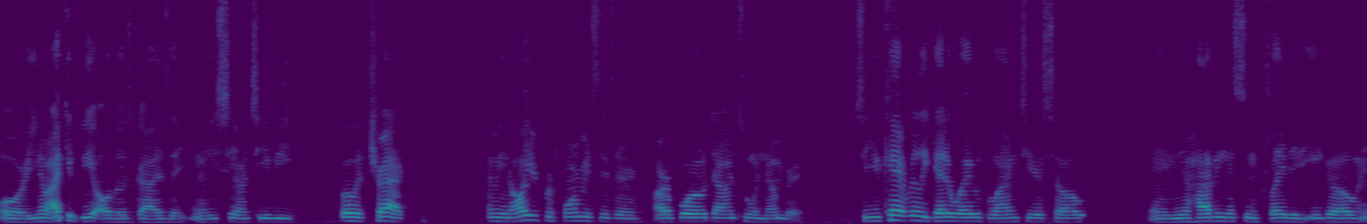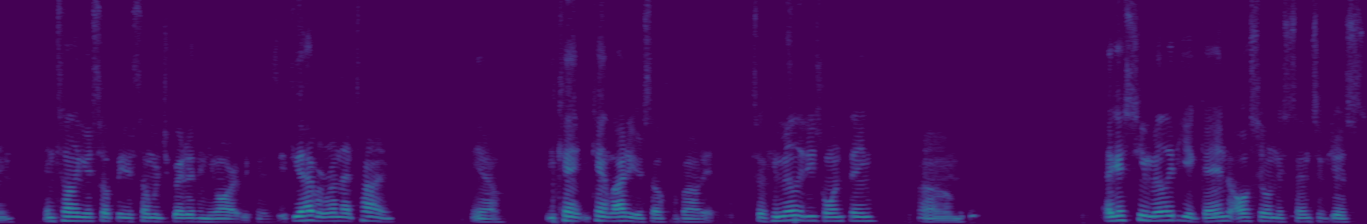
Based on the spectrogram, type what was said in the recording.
Or, you know, I could beat all those guys that, you know, you see on TV. But with track, I mean, all your performances are, are boiled down to a number. So you can't really get away with lying to yourself and, you know, having this inflated ego and, and telling yourself that you're so much better than you are. Because if you haven't run that time, you know, you can't you can't lie to yourself about it. So humility is one thing. Um, I guess humility again, also in the sense of just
